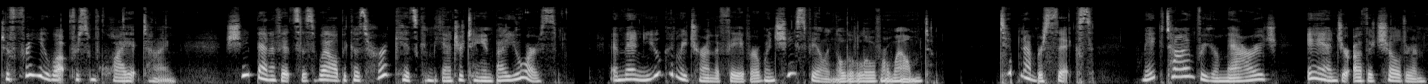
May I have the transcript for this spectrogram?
to free you up for some quiet time. She benefits as well because her kids can be entertained by yours. And then you can return the favor when she's feeling a little overwhelmed. Tip number six, make time for your marriage and your other children.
